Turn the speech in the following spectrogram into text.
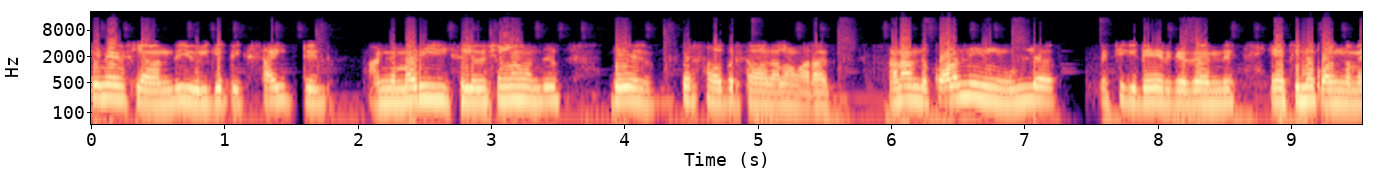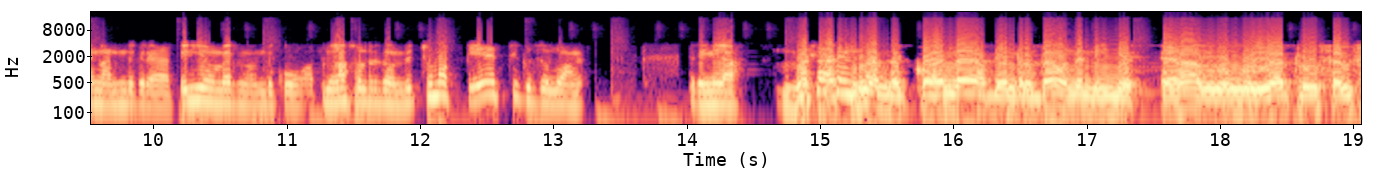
சின்ன வயசுல வந்து யூ வில் கெட் எக்ஸைட்டட் அந்த மாதிரி சில விஷயம்லாம் வந்து பெருசாக பெருசாக அதெல்லாம் வராது. ஆனா அந்த குழந்தை நீங்க உள்ள வச்சுக்கிட்டே இருக்கிறத வந்து என் சின்ன குழந்தை மாதிரி நடந்துக்கிற பெரியவங்க மாதிரி நடந்துக்கோ அப்படிலாம் சொல்றது வந்து சும்மா பேச்சுக்கு சொல்லுவாங்க. சரிங்களா? பட் ஆக்சுவலி அந்த குழந்தை அப்படின்றது தான் வந்து நீங்க. ஏன்னா அது உங்க யுவர் ட்ரூ செல்ஃப்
